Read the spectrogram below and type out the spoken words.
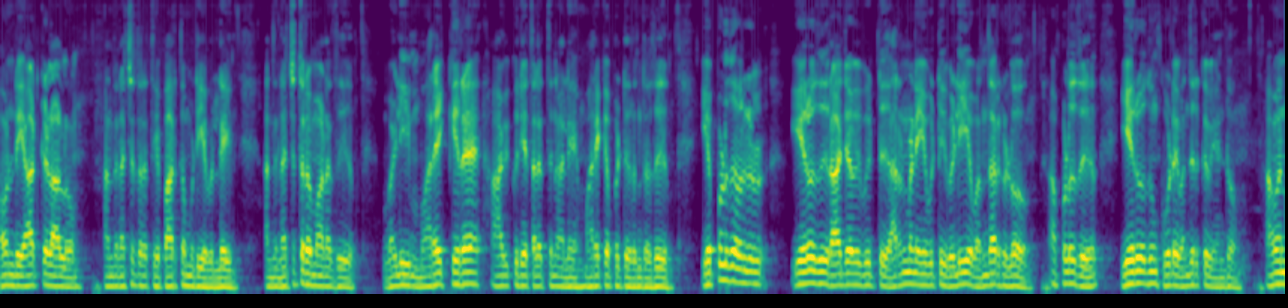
அவனுடைய ஆட்களாலும் அந்த நட்சத்திரத்தை பார்க்க முடியவில்லை. அந்த நட்சத்திரமானது வழி மறைக்கிற ஆவிக்குரிய தலத்தினாலே மறைக்கப்பட்டு இருந்தது எப்பொழுது அவர்கள் ஏரோது ராஜாவை விட்டு அரண்மனையை விட்டு வெளியே வந்தார்களோ அப்பொழுது ஏரோதும் கூட வந்திருக்க வேண்டும். அவன்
